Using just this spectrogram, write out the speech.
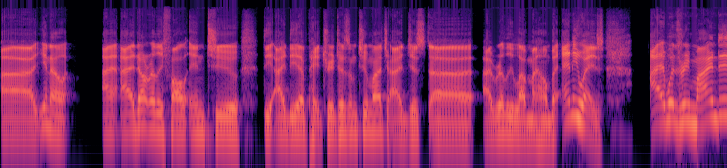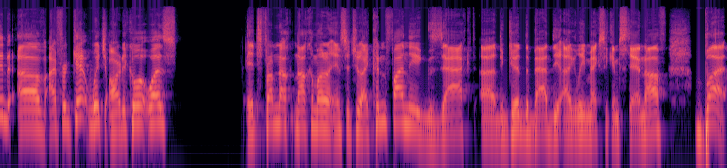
uh, you know, I, I don't really fall into the idea of patriotism too much. I just uh I really love my home. But anyways, I was reminded of I forget which article it was. It's from Nak- Nakamoto Institute. I couldn't find the exact uh the good, the bad, the ugly Mexican standoff, but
